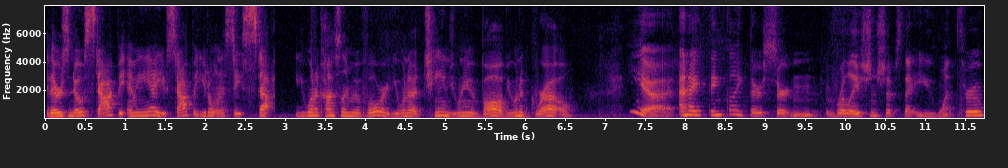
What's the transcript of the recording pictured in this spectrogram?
There's no stopping i mean yeah you stop but you don't want to stay stuck. You want to constantly move forward you want to change you want to evolve you want to grow Yeah, and I think like there's certain relationships that you went through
